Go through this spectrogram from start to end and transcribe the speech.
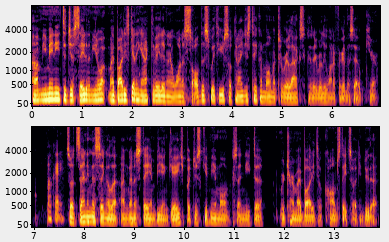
Um, you may need to just say to them, you know what, my body's getting activated and I want to solve this with you. So can I just take a moment to relax because I really want to figure this out here. Okay. So it's sending the signal that I'm going to stay and be engaged, but just give me a moment because I need to return my body to a calm state so I can do that.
